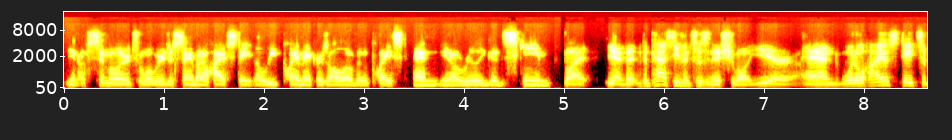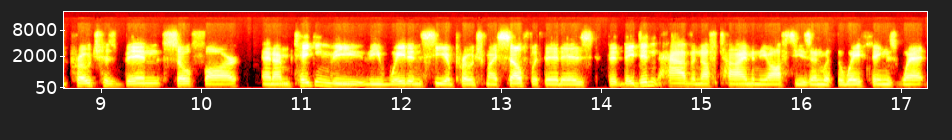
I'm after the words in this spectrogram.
you know, similar to what we were just saying about Ohio State, elite playmakers all over the place and, you know, really good scheme. But yeah, the, the pass defense was an issue all year. And what Ohio State's approach has been so far and I'm taking the the wait and see approach myself with it is that they didn't have enough time in the offseason with the way things went,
